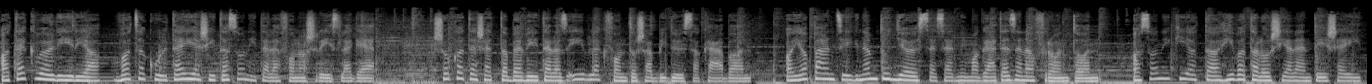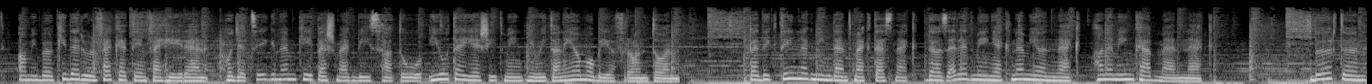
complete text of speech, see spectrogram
A TechWorld írja, vacakul teljesít a Sony telefonos részlege. Sokat esett a bevétel az év legfontosabb időszakában. A japán cég nem tudja összeszedni magát ezen a fronton. A Sony kiadta a hivatalos jelentéseit, amiből kiderül feketén-fehéren, hogy a cég nem képes megbízható, jó teljesítményt nyújtani a mobil fronton. Pedig tényleg mindent megtesznek, de az eredmények nem jönnek, hanem inkább mennek. Börtön,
